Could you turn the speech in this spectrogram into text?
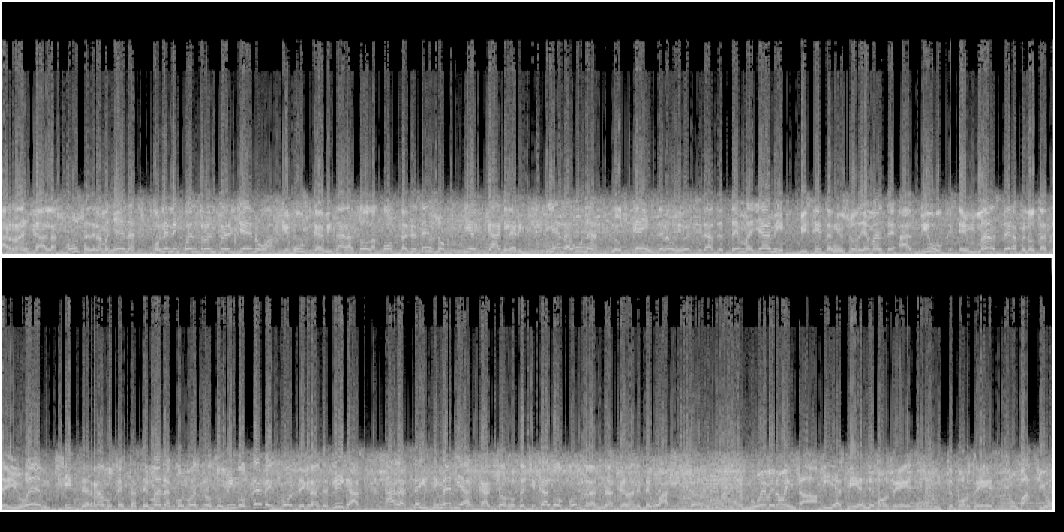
arranca a las 11 de la mañana con el encuentro entre el Genoa, que busca evitar a toda costa el descenso, y el Cagliari. Y a la una, los Kings de la Universidad de Miami visitan en su diamante a Duke en más de la pelota de UM. Y cerramos esta semana con nuestros domingos de béisbol de grandes ligas. A las seis y media, Cachorros de Chicago contra Nacionales de Washington. 990 ESPN Deportes. Tus deportes, tu pasión.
